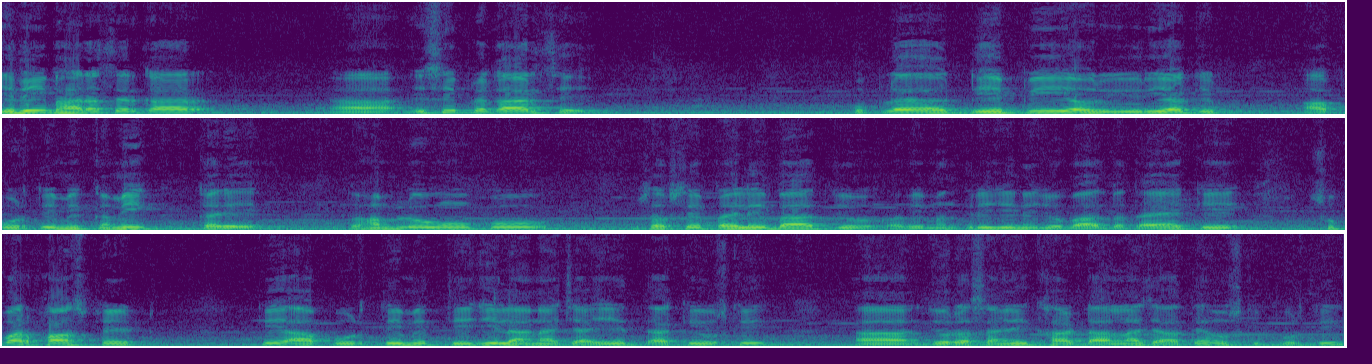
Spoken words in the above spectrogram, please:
यदि भारत सरकार इसी प्रकार से उपलब्ध डीएपी और यूरिया की आपूर्ति में कमी करे तो हम लोगों को सबसे पहली बात जो अभी मंत्री जी ने जो बात बताया कि सुपर फास्फेट की आपूर्ति में तेज़ी लाना चाहिए ताकि उसकी जो रासायनिक खाद डालना चाहते हैं, उसकी पूर्ति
